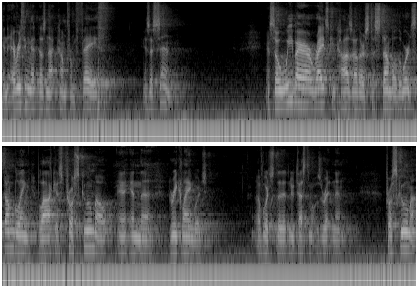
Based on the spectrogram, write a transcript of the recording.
and everything that does not come from faith is a sin. And so we, by our rights, can cause others to stumble. The word stumbling block is proskomma in, the Greek language, of which the New Testament was written in. Proskomma.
